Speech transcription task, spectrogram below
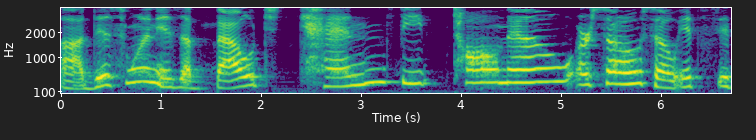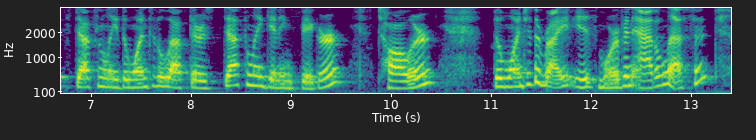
uh, this one is about 10 feet tall now or so. So it's, it's definitely, the one to the left there is definitely getting bigger, taller. The one to the right is more of an adolescent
